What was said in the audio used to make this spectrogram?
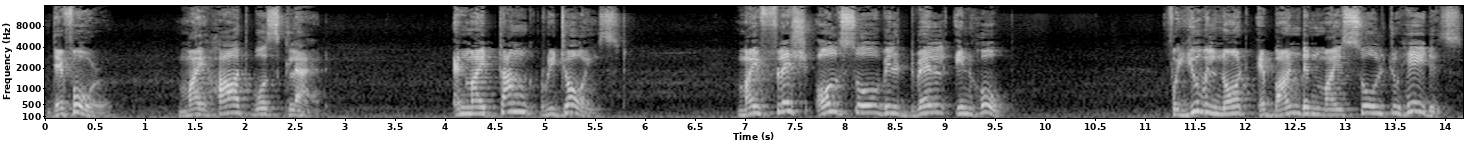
Therefore, my heart was glad, and my tongue rejoiced. My flesh also will dwell in hope. For you will not abandon my soul to Hades,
